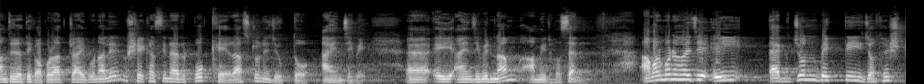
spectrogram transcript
আন্তর্জাতিক অপরাধ ট্রাইব্যুনালে শেখ হাসিনার পক্ষে রাষ্ট্রনিযুক্ত আইনজীবী। এই আইনজীবীর নাম আমির হোসেন। আমার মনে হয় যে এই একজন ব্যক্তি যথেষ্ট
